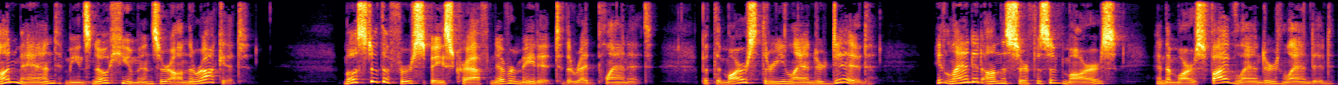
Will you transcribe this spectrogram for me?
Unmanned means no humans are on the rocket. Most of the first spacecraft never made it to the red planet, but the Mars 3 lander did. It landed on the surface of Mars and the Mars 5 lander landed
